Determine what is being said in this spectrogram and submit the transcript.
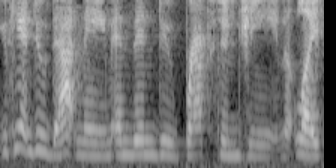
you can't do that name and then do Braxton Jean. Like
